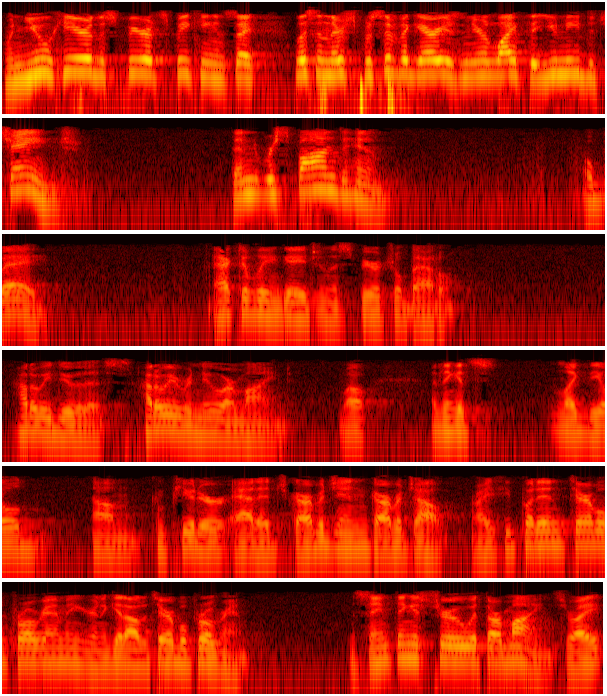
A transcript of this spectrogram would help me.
when you hear the Spirit speaking and say, listen, there's specific areas in your life that you need to change, then respond to Him. Obey. Actively engage in the spiritual battle. How do we do this? How do we renew our mind? Well, I think it's like the old um, computer adage garbage in, garbage out. Right? If you put in terrible programming, you're going to get out a terrible program. The same thing is true with our minds, right?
